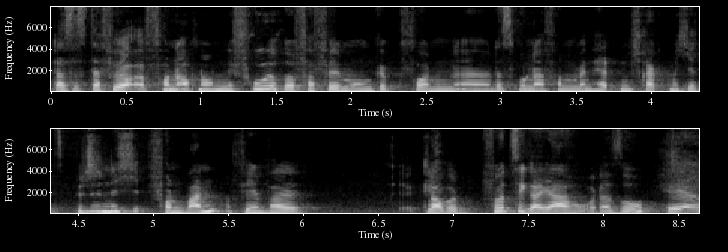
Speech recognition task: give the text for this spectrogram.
dass es dafür von auch noch eine frühere Verfilmung gibt von äh, Das Wunder von Manhattan. Fragt mich jetzt bitte nicht von wann, auf jeden Fall, glaube 40er Jahre oder so. Ja.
